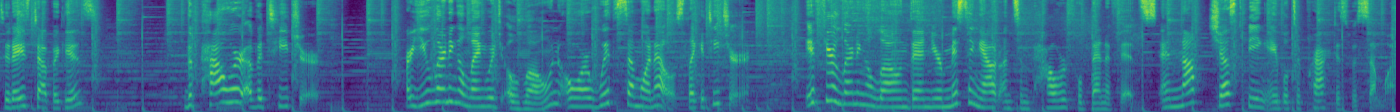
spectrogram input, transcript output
today's topic is the power of a teacher. Are you learning a language alone or with someone else, like a teacher? If you're learning alone, then you're missing out on some powerful benefits and not just being able to practice with someone.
